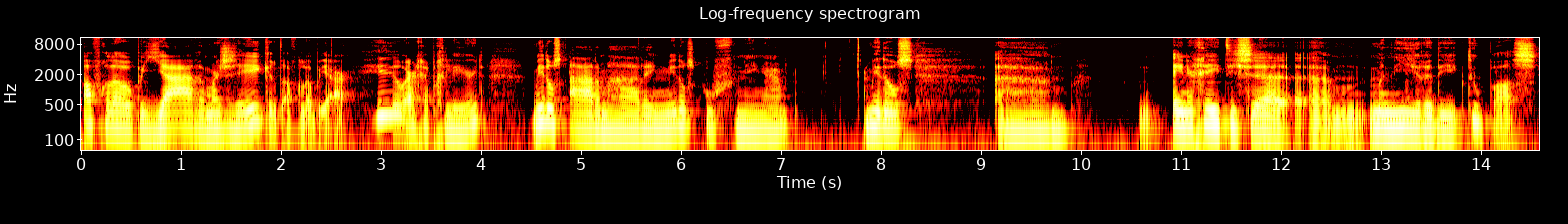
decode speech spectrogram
afgelopen jaren, maar zeker het afgelopen jaar, heel erg heb geleerd. Middels ademhaling, middels oefeningen, middels ehm, energetische um, manieren die ik toepas.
